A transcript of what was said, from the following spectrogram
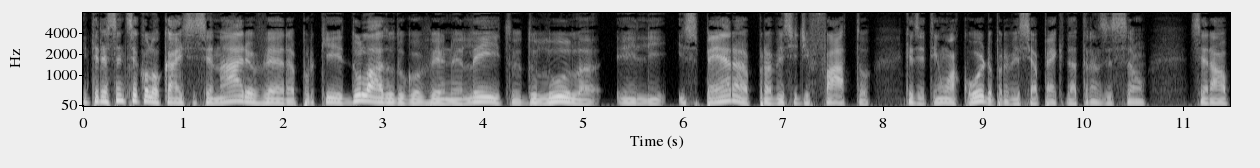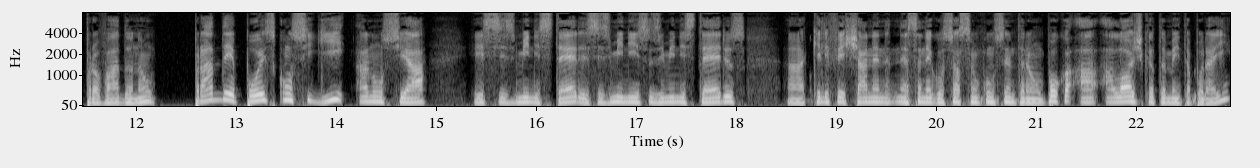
Interessante você colocar esse cenário, Vera, porque do lado do governo eleito, do Lula, ele espera para ver se de fato, quer dizer, tem um acordo para ver se a PEC da transição será aprovada ou não, para depois conseguir anunciar esses ministérios, esses ministros e ministérios ah, que ele fechar nessa negociação com o Centrão. Um pouco a, a lógica também está por aí?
